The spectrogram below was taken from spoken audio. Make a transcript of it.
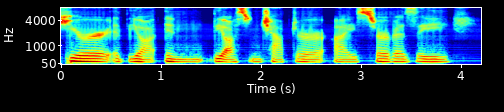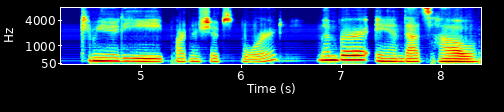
here at the in the Austin chapter, I serve as a community partnerships board member, and that's how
